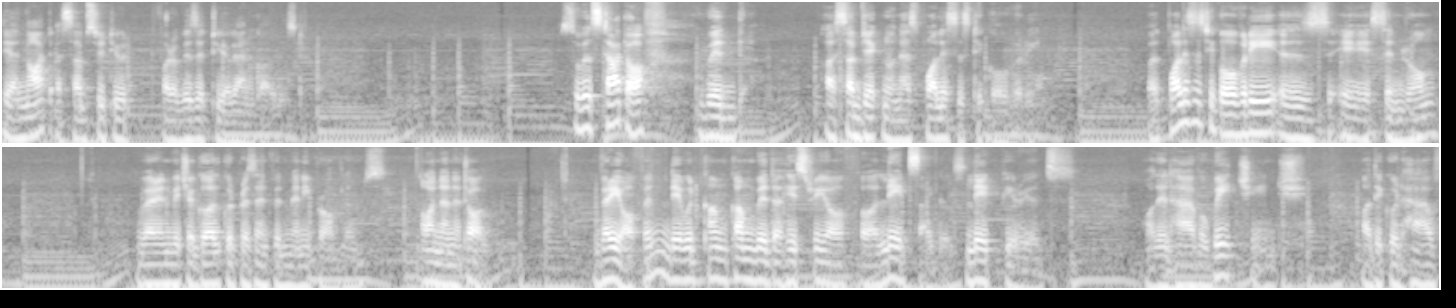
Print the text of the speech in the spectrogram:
They are not a substitute for a visit to your gynecologist. So we'll start off with a subject known as polycystic ovary. Well, polycystic ovary is a syndrome wherein which a girl could present with many problems or none at all. Very often they would come come with a history of uh, late cycles, late periods, or they'll have a weight change, or they could have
